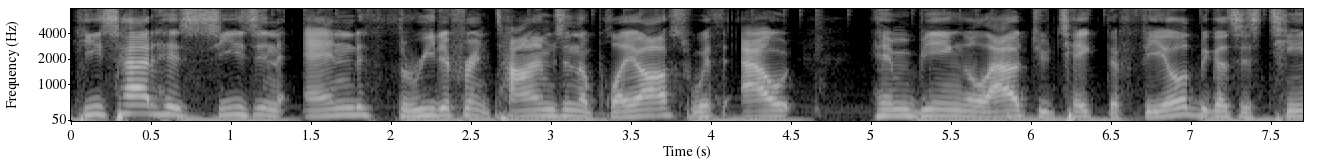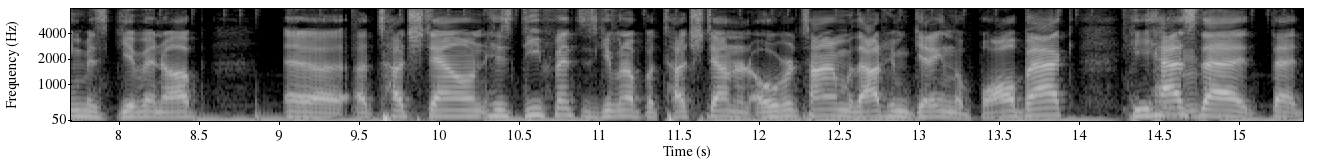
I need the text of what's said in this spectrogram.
He's had his season end three different times in the playoffs without him being allowed to take the field because his team has given up a, a touchdown. His defense has given up a touchdown in overtime without him getting the ball back. He has mm-hmm. that that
